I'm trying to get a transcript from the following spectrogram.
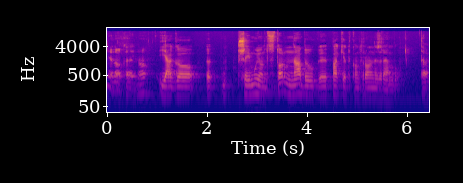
Nie, no okej, no. Jago y, przejmując Storm nabył pakiet kontrolny Zrębu. Tak.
